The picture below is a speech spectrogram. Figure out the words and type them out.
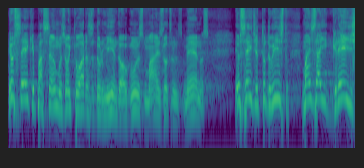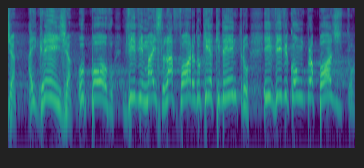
Eu sei que passamos oito horas dormindo, alguns mais, outros menos. Eu sei de tudo isto, mas a igreja, a igreja, o povo, vive mais lá fora do que aqui dentro, e vive com um propósito.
